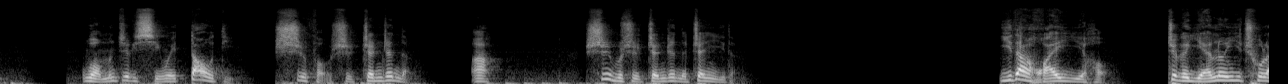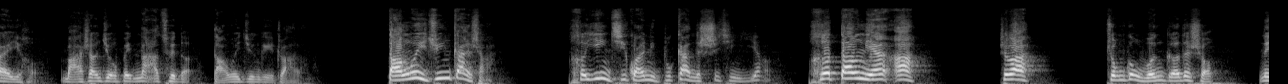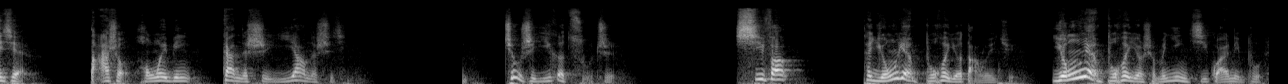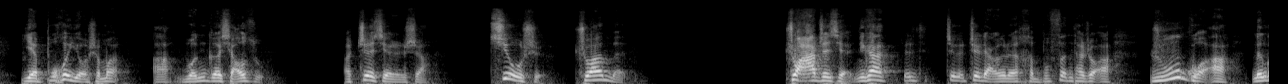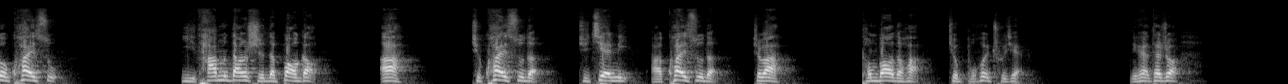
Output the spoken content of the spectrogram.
我们这个行为到底是否是真正的啊，是不是真正的正义的？一旦怀疑以后。这个言论一出来以后，马上就被纳粹的党卫军给抓了。党卫军干啥？和应急管理部干的事情一样，和当年啊，是吧？中共文革的时候那些打手、红卫兵干的是一样的事情，就是一个组织。西方他永远不会有党卫军，永远不会有什么应急管理部，也不会有什么啊文革小组。啊，这些人是啊，就是专门抓这些。你看，这这个这两个人很不忿。他说啊，如果啊能够快速以他们当时的报告啊，去快速的去建立啊，快速的是吧？通报的话就不会出现。你看，他说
